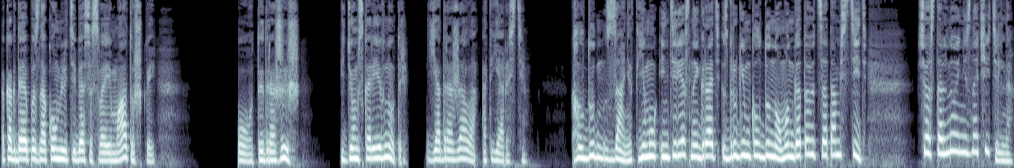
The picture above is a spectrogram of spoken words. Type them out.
А когда я познакомлю тебя со своей матушкой... О, ты дрожишь. Идем скорее внутрь. Я дрожала от ярости. Колдун занят, ему интересно играть с другим колдуном, он готовится отомстить. Все остальное незначительно.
